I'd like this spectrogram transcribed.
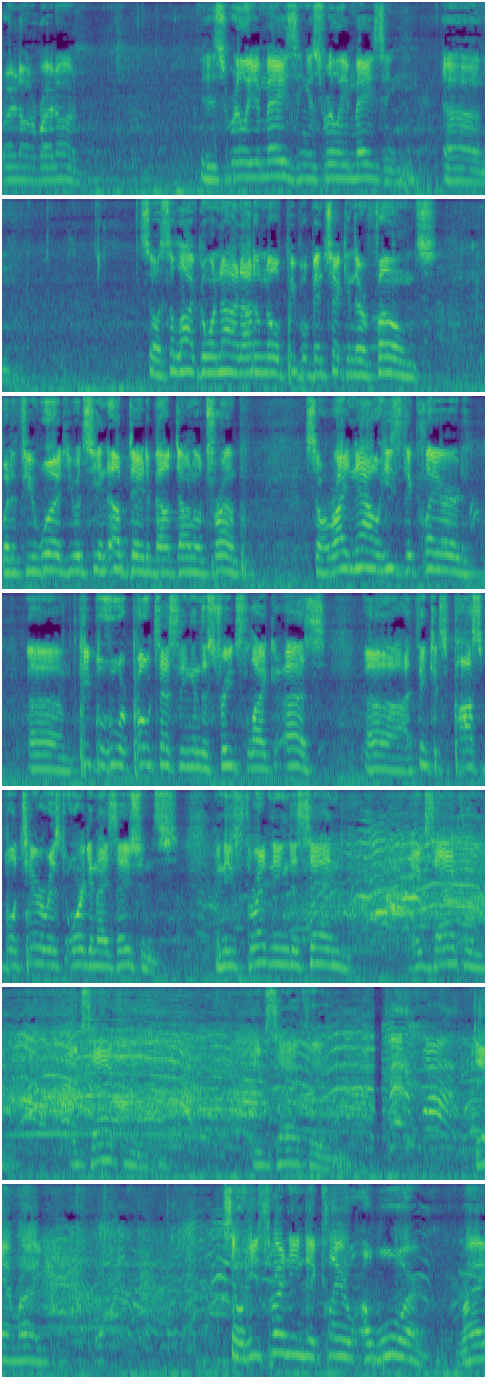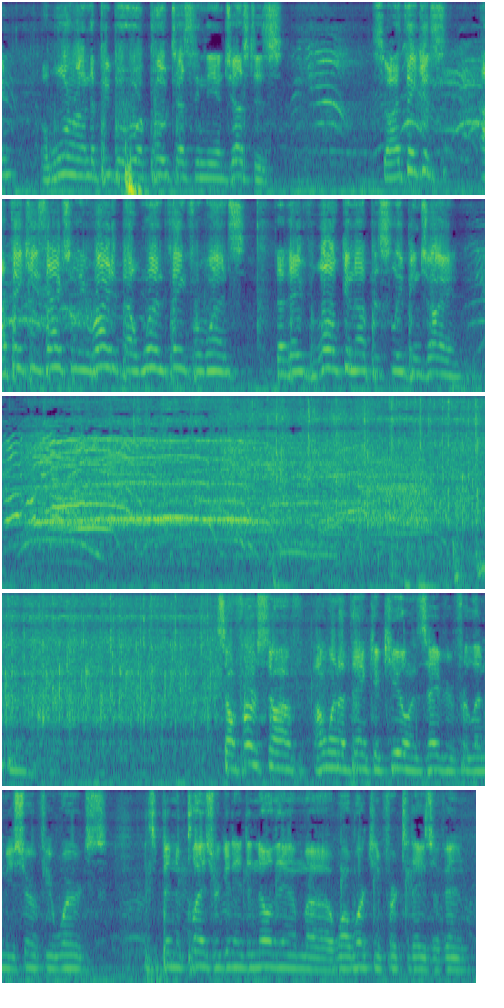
right on, right on. It's really amazing. It's really amazing. Um, so it's a lot going on. I don't know if people have been checking their phones, but if you would, you would see an update about Donald Trump. So right now, he's declared um, people who are protesting in the streets like us. Uh, I think it's possible terrorist organizations, and he's threatening to send exactly, exactly, exactly. Damn right. So he's threatening to declare a war, right? A war on the people who are protesting the injustice. So I think it's I think he's actually right about one thing for once that they've woken up a sleeping giant. So first off, I want to thank Akil and Xavier for letting me share a few words. It's been a pleasure getting to know them uh, while working for today's event.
